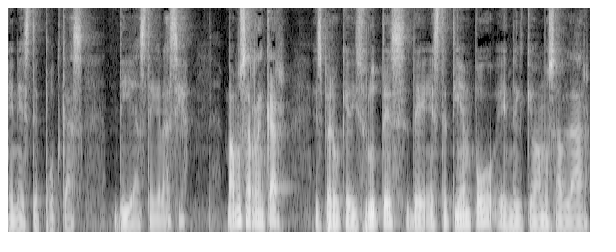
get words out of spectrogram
en este podcast Días de Gracia. Vamos a arrancar. Espero que disfrutes de este tiempo en el que vamos a hablar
